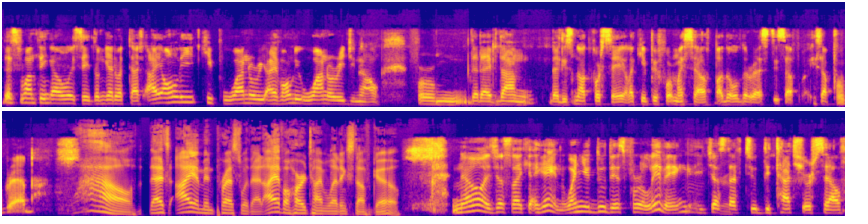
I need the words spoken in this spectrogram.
That's one thing I always say. Don't get attached. I only keep one. Ori- I have only one original from that I've done that is not for sale. I keep it for myself, but all the rest is up is up for grab. Wow, that's I am impressed with that. I have a hard time letting stuff go. No, it's just like again, when you do this for a living, mm, you just True. have to detach yourself.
